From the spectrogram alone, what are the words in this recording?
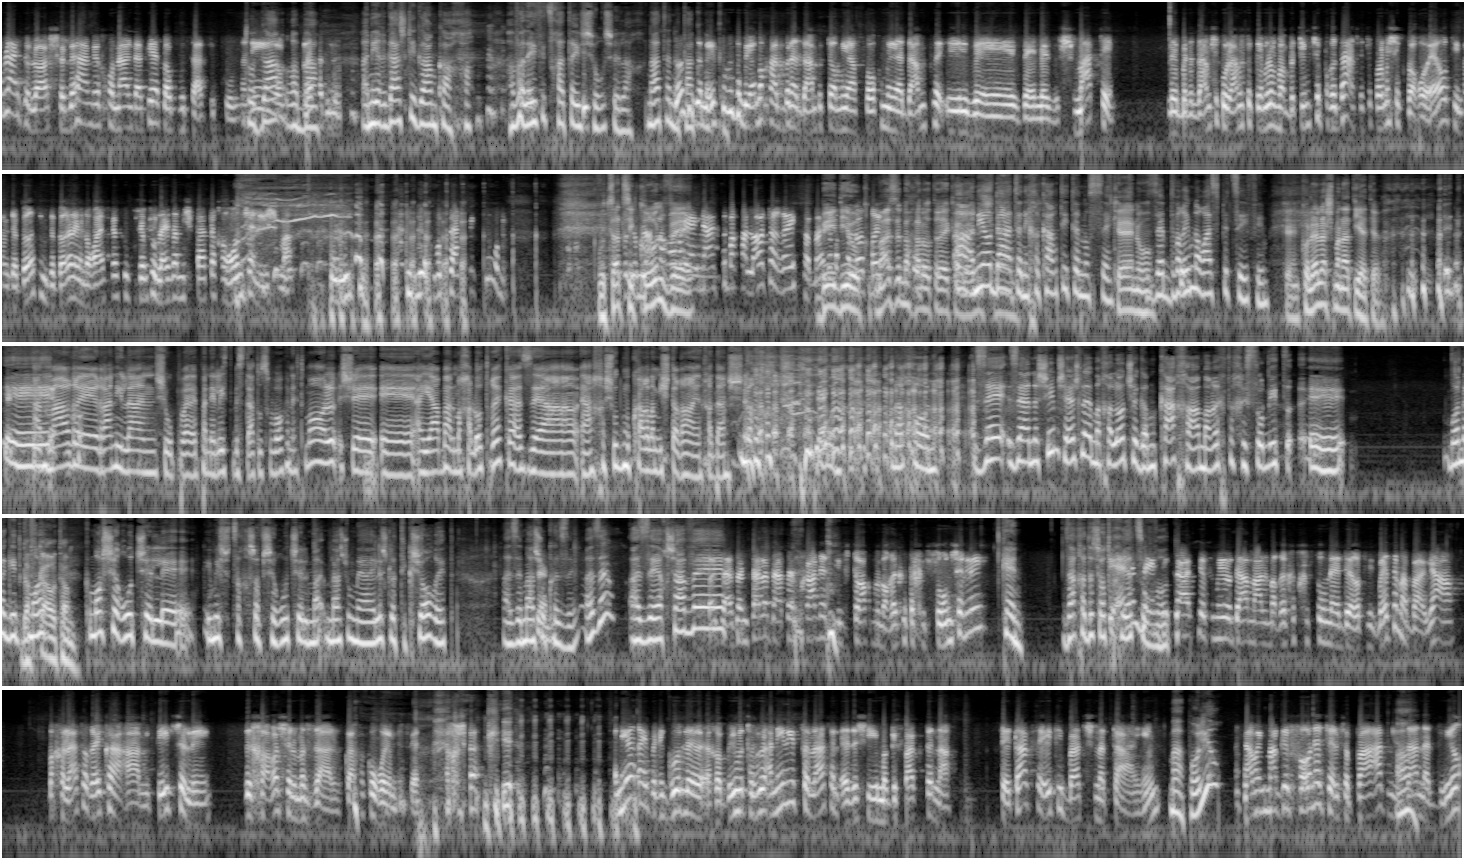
אולי זו לא השאלה הנכונה, לדעתי את לא קבוצת סיכון. אני תודה לא- רבה. לא- אני הרגשתי גם ככה, אבל הייתי צריכה את האישור שלך. נתן, לא, אתה... זה גם אי אפשר שביום אחד בן אדם פתאום יהפוך מאדם פעיל ו- ולאיזה שמטה. לבן אדם שכולם מסתכלים עליו במבטים של פרידה, אני חושבת שכל מי שכבר רואה אותי ומדבר איתי, מדבר אליי נורא יפה, כי הוא חושב שאולי זה המשפט האחרון שאני אשמע. זה קבוצת סיכון. ו... לא ברור לי העניין של מחלות הרקע. מה זה בדיוק? מה זה מחלות רקע? אה, אני. יודעת, אני חקרתי את הנושא. כן, נו. זה דברים נורא ספציפיים. כן, כולל השמנת יתר. אה, אמר אה, רן אילן, שהוא פ- פאנליסט בסטטוס ווקן אתמול, שהיה בעל מחלות רקע, זה החשוד מוכר למשטרה החדש. נכון, נכון. זה, זה אנשים שיש להם מחלות שגם ככה המערכת החיסונית, בוא נגיד, כמו, דפקה אותם. כמו שירות של, אה, אם מישהו צריך עכשיו שירות של מה- משהו מהאלה של התקשורת, אז זה משהו כן. כזה. אז זהו, אז אה, עכשיו, אה, אז אני רוצה לדעת, אני צריכה לפתוח במערכת החיסון שלי? כן, זה החדשות כי הכי אין איזה עצובות. אינדיקציות מי יודע מה על מערכת חיסון נהדרת. בעצם הבעיה, מחלת הרקע האמיתית שלי, זה חרא של מזל, ככה קוראים לזה. עכשיו, כן. אני הרי בניגוד לרבים וטובים, אני ניצולה של איזושהי מגפה קטנה. שהייתה כשהייתי בת שנתיים, מה, פוליו? הייתה מין מגפונת של שפעת אה. מזן נדיר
